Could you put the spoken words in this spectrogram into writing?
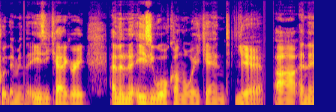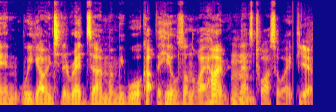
put them in the easy category, and then an easy walk on the weekend, Yeah, uh, and then we go into the red zone when we walk up the hills on the way home. Mm. That's twice a week, yeah,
